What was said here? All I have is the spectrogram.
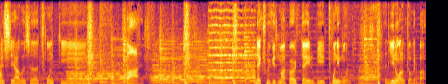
let's see, I was uh, 25. Next week is my birthday, it'll be 21. you know what I'm talking about.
